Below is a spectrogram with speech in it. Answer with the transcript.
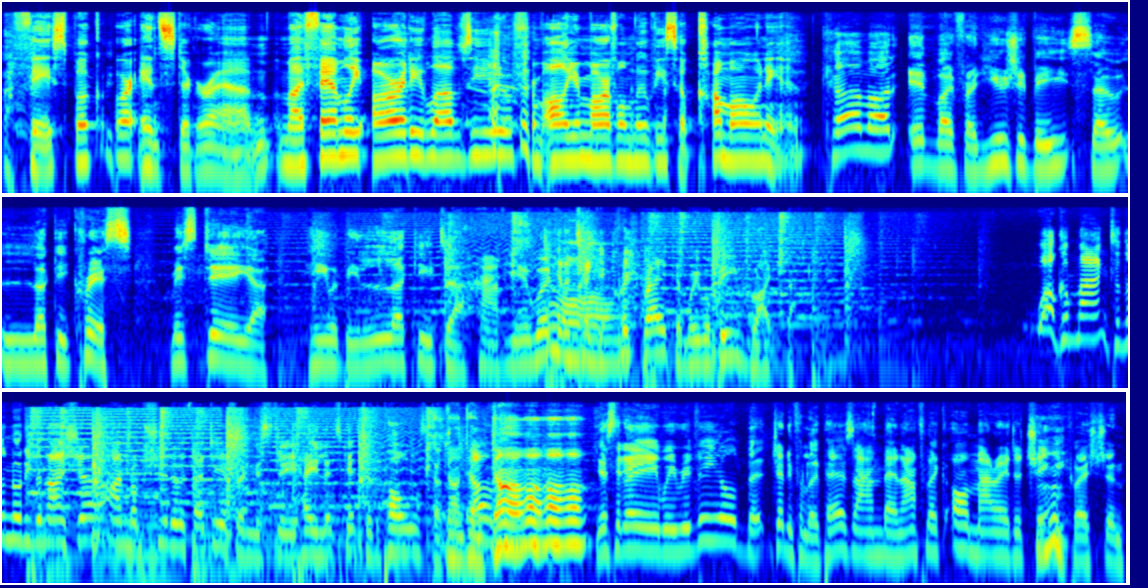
Facebook or Instagram. My family already loves you from all your Marvel movies, so come on in. Come on in, my friend. You should be so lucky, Chris. Miss D, he would be lucky to have you. We're going to take a quick break and we will be right back. Welcome back to the Naughty But Nice Show. I'm Rob Shuter with our dear friend Miss D. Hey, let's get to the polls. Dun, Dun, dun, dun. Yesterday, we revealed that Jennifer Lopez and Ben Affleck are married. A Mm. cheeky question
